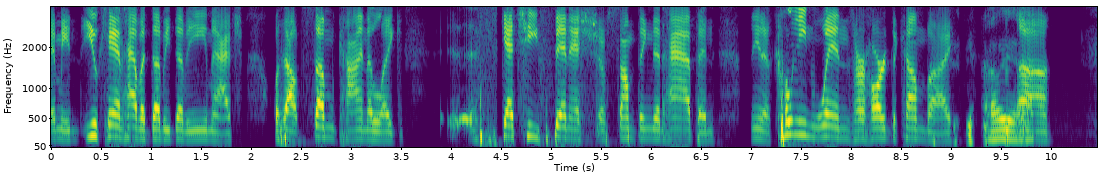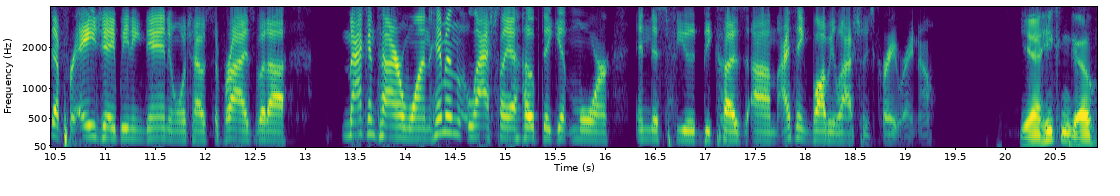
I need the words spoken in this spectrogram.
I mean, you can't have a WWE match without some kind of like sketchy finish of something that happened. You know, clean wins are hard to come by. Oh yeah. Uh, except for AJ beating Daniel, which I was surprised. But uh, McIntyre won. Him and Lashley, I hope they get more in this feud because um, I think Bobby Lashley's great right now. Yeah, he can go.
